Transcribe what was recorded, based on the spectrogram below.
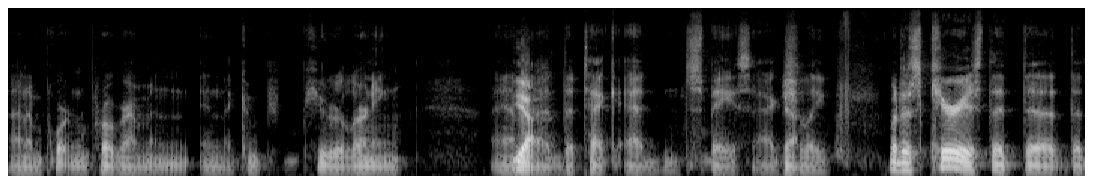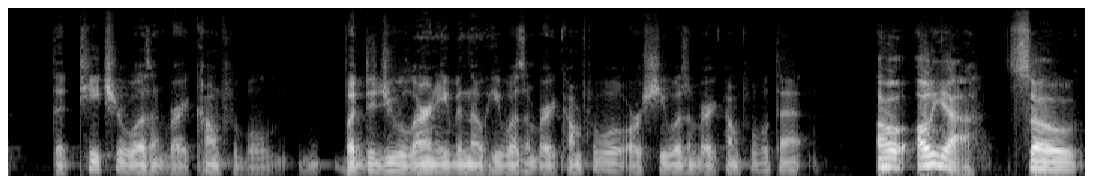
an important program in in the computer learning and Yeah. uh, the tech ed space actually. But it's curious that uh, that the teacher wasn't very comfortable. But did you learn even though he wasn't very comfortable or she wasn't very comfortable with that? Oh, oh yeah. So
